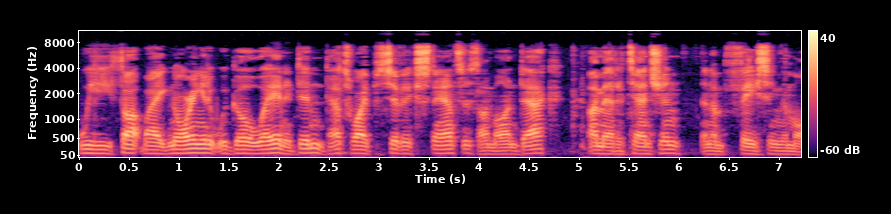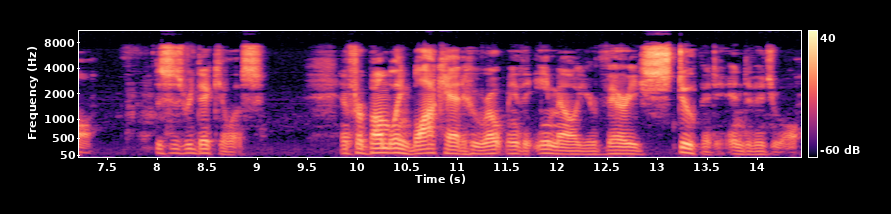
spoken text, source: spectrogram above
We thought by ignoring it it would go away and it didn't. That's why Pacific stances. I'm on deck, I'm at attention, and I'm facing them all. This is ridiculous. And for bumbling blockhead who wrote me the email, you're very stupid individual.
